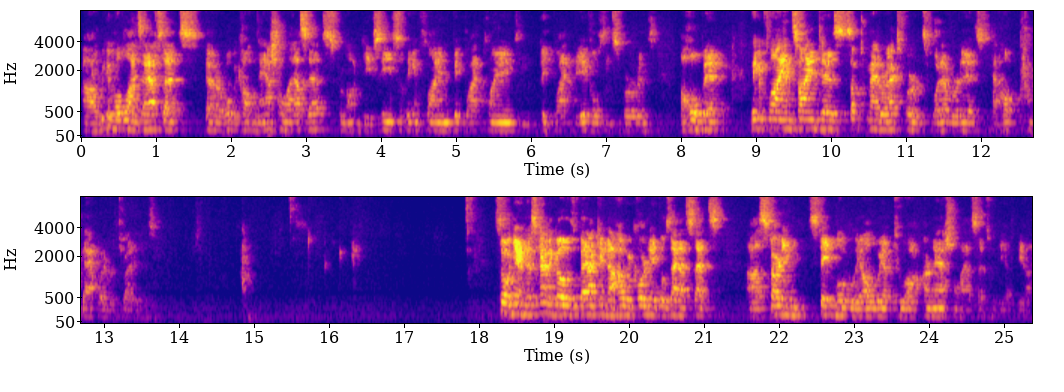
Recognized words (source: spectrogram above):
Uh, we can mobilize assets that are what we call national assets from out in DC, so they can fly in big black planes and big black vehicles and Suburbans, a whole bit. They can fly in scientists, subject matter experts, whatever it is, to help combat whatever threat it is. So again, this kind of goes back into how we coordinate those assets, uh, starting state and locally all the way up to our, our, national assets with the FBI.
